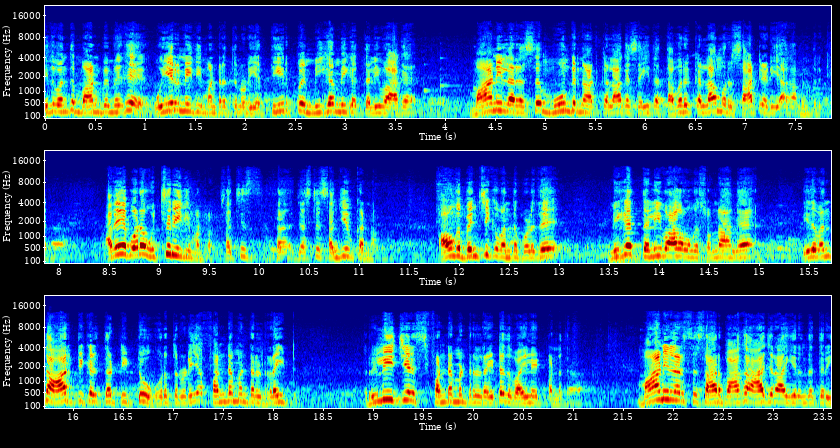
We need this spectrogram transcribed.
இது வந்து மாண்புமிகு உயர்நீதிமன்றத்தினுடைய தீர்ப்பு மிக மிக தெளிவாக மாநில அரசு மூன்று நாட்களாக செய்த தவறுக்கெல்லாம் ஒரு சாட்டடியாக அமர்ந்திருக்கிறது அதே போல் உச்சநீதிமன்றம் சச்சிஸ் ஜஸ்டிஸ் சஞ்சீவ் கண்ணா அவங்க பெஞ்சுக்கு வந்த பொழுது மிக தெளிவாக அவங்க சொன்னாங்க இது வந்து ஆர்டிகல் தேர்ட்டி டூ ஒருத்தருடைய fundamental right religious fundamental right அது வயலேட் பண்ணுது. மாநில அரசு சார்பாக ஆஜராகியிருந்த திரு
